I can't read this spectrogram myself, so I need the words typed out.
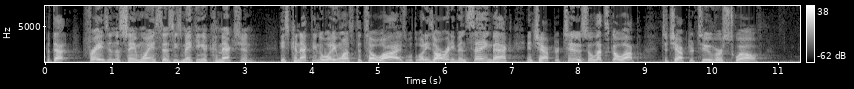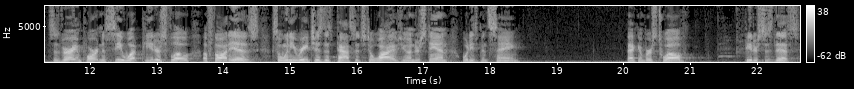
But that phrase in the same way says he's making a connection he's connecting to what he wants to tell wives with what he's already been saying back in chapter 2. So let's go up to chapter 2, verse 12. This is very important to see what Peter's flow of thought is. So when he reaches this passage to wives, you understand what he's been saying. Back in verse 12, Peter says this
